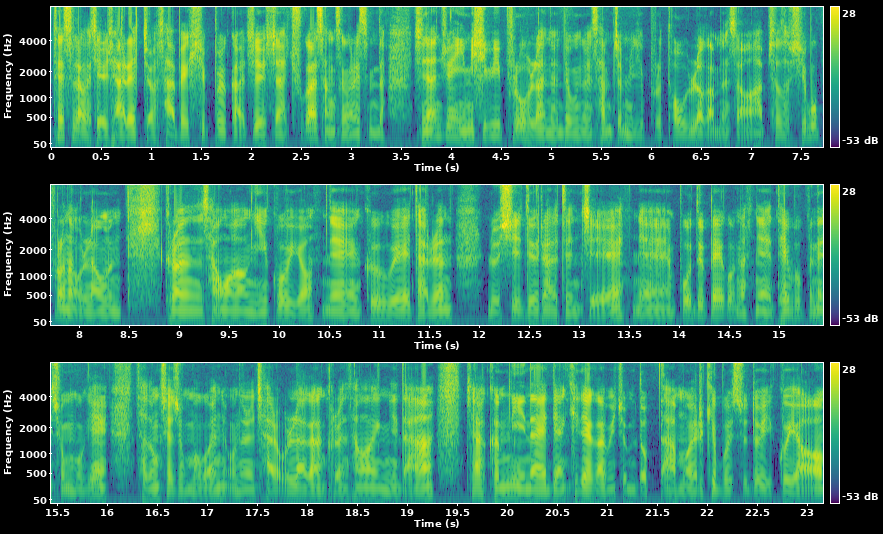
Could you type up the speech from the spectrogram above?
테슬라가 제일 잘했죠. 410불까지 자, 추가 상승을 했습니다. 지난주에 이미 12% 올랐는데 오늘 3.6%더 올라가면서 합쳐서 15%나 올라온 그런 상황이고요. 네, 그 외에 다른 루시드라든지 예, 보드 빼고는 예, 대부분의 종목에 자동차 종목 은 오늘 잘 올라간 그런 상황입니다. 자 금리 인하에 대한 기대감이 좀 높다 뭐 이렇게 볼 수도 있고요.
